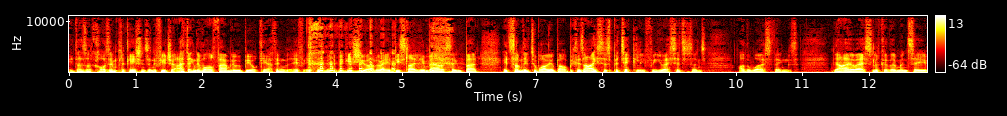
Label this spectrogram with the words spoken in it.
it does cause implications in the future. I think the royal family would be okay. I think if, if they made a big issue out of it, it'd be slightly embarrassing. But it's something to worry about because ISAs, particularly for US citizens, are the worst things. The IRS look at them and say,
